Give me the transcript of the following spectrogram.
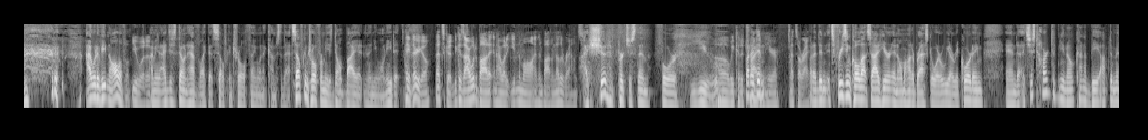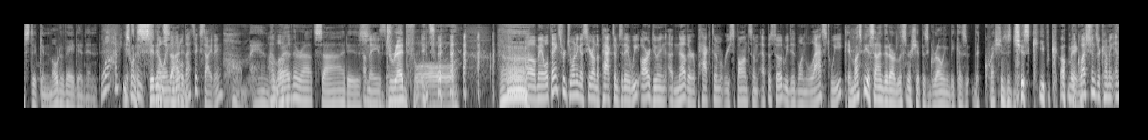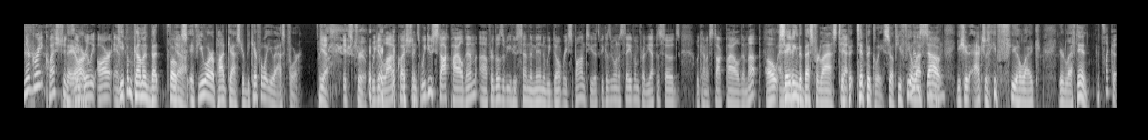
I would have eaten all of them. You would have. I mean, I just don't have like that self control thing when it comes to that. Self control for me is don't buy it and then you won't eat it. Hey, there you go. That's good because I would have bought it and I would have eaten them all and then bought another round. So. I should have purchased them for you. oh, we could have But I tried them didn't. here. That's all right. but I didn't. It's freezing cold outside here in Omaha, Nebraska, where we are recording, and uh, it's just hard to, you know, kind of be optimistic and motivated. And well, I mean, you just want to sit inside. a little. and- That's exciting. oh man, the I love it. weather outside is Amazing. dreadful. oh man! Well, thanks for joining us here on the Pactum today. We are doing another Pactum Responsum episode. We did one last week. it must be a sign that our listenership is growing because the questions just keep coming. The questions are coming, and they're great questions. They are. really are. And keep them coming, but folks, Yeah. if you are a podcaster, be careful what you ask for. Yes, it's true. We get a lot of questions. We do stockpile them. Uh, for those of you who send them in and we don't respond to you, that's because we want to save them for the episodes. We kind of stockpile them up. Oh, saving then- the best for last, typ- Yeah. typically. So if you feel left out, you should actually feel like you're left in, It's like a.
